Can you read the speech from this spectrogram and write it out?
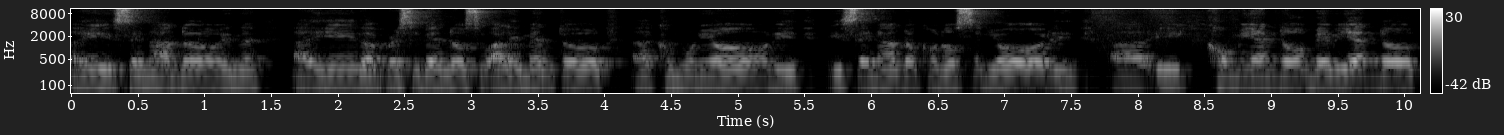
ahí cenando, en, ahí recibiendo su alimento, uh, comunión y, y, cenando con el Señor y, uh, y comiendo, bebiendo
